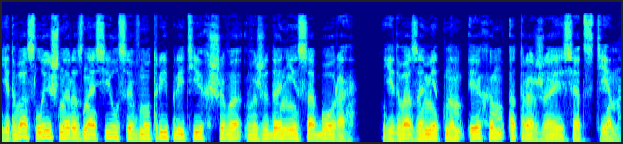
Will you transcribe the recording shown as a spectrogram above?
едва слышно разносился внутри притихшего в ожидании собора, едва заметным эхом отражаясь от стен.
